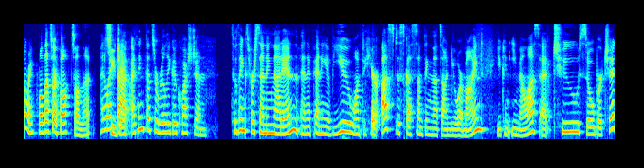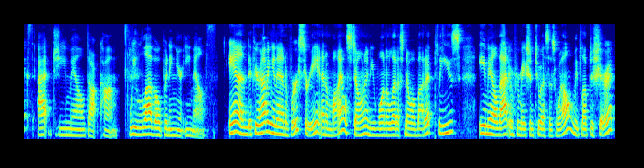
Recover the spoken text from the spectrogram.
All right. Well, that's our thoughts on that. I like CJ. that. I think that's a really good question. So thanks for sending that in. And if any of you want to hear us discuss something that's on your mind, you can email us at two soberchicks at gmail.com. We love opening your emails. And if you're having an anniversary and a milestone and you want to let us know about it, please email that information to us as well. We'd love to share it.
